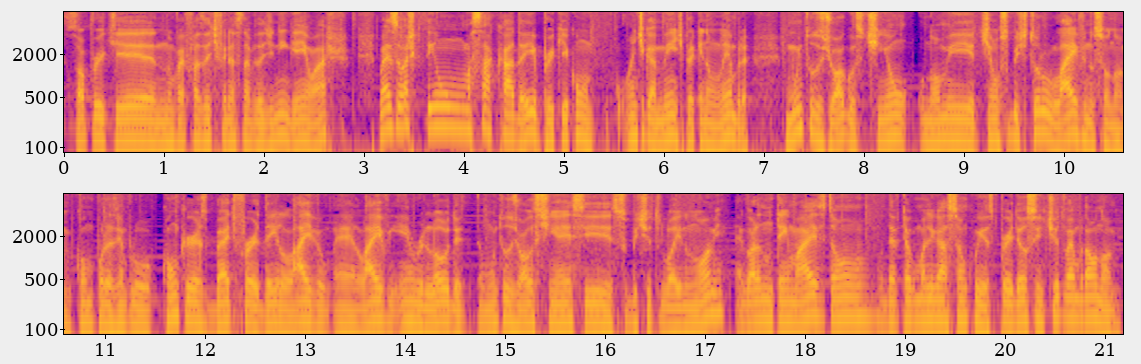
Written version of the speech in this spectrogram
Só porque não vai fazer diferença na vida de ninguém, eu acho. Mas eu acho que tem uma sacada aí, porque com, antigamente, pra quem não lembra, muitos jogos tinham o nome, tinham um subtítulo live no seu nome, como por exemplo Conker's Bad Fur Day Live, é, Live and Reloaded. Então muitos jogos tinham esse subtítulo aí no nome. Agora não tem mais, então deve ter alguma ligação com isso. Perdeu o sentido, vai mudar o nome.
